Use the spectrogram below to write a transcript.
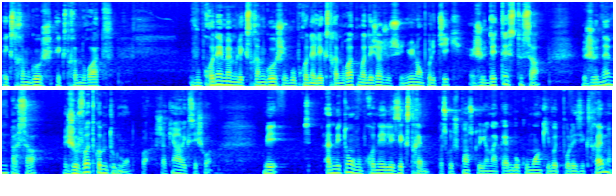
extrême gauche, extrême droite, vous prenez même l'extrême gauche et vous prenez l'extrême droite, moi déjà je suis nul en politique, je déteste ça, je n'aime pas ça, je vote comme tout le monde, chacun avec ses choix. Mais admettons, vous prenez les extrêmes, parce que je pense qu'il y en a quand même beaucoup moins qui votent pour les extrêmes,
